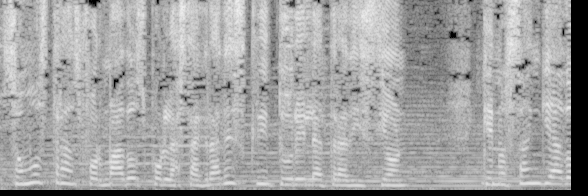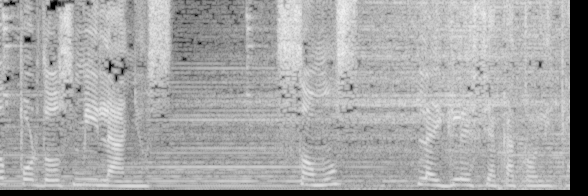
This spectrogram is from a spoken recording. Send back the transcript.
Somos transformados por la Sagrada Escritura y la tradición que nos han guiado por dos mil años. Somos la Iglesia Católica.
